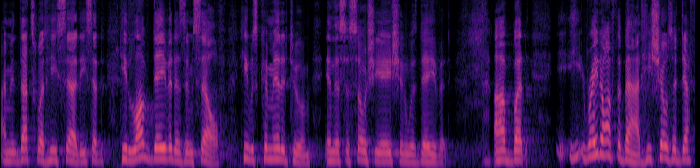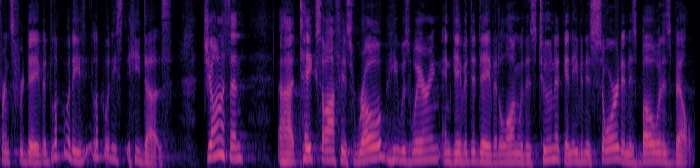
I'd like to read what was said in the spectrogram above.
I mean, that's what he said. He said he loved David as himself. He was committed to him in this association with David. Uh, but he, right off the bat, he shows a deference for David. Look what he, look what he, he does. Jonathan uh, takes off his robe he was wearing and gave it to David, along with his tunic and even his sword and his bow and his belt.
